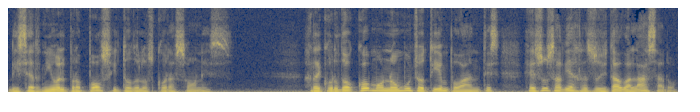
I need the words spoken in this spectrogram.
Discernió el propósito de los corazones. Recordó cómo no mucho tiempo antes Jesús había resucitado a Lázaro,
